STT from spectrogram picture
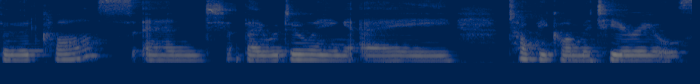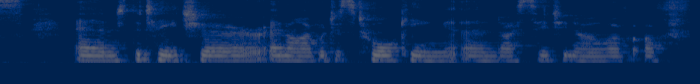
third class and they were doing a topic on materials. And the teacher and I were just talking, and I said, You know, I've, I've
